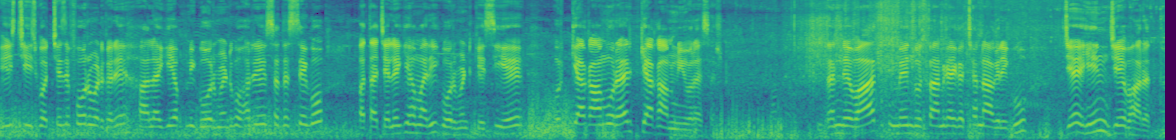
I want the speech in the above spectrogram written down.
कि इस चीज़ को अच्छे से फॉरवर्ड करें। हालाँकि अपनी गवर्नमेंट को, हर सदस्य को पता चले कि हमारी गवर्नमेंट कैसी है और क्या काम हो रहा है क्या काम नहीं हो रहा है, सर। धन्यवाद। मैं हिंदुस्तान का एक अच्छा नागरिक हूँ। जय हिंद, जय भारत।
